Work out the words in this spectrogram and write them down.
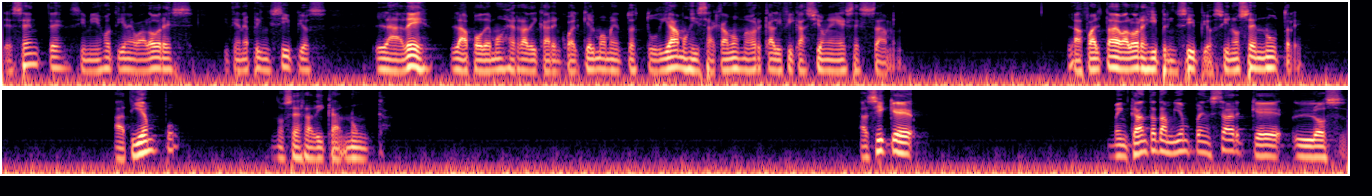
decente, si mi hijo tiene valores, y tiene principios, la D la podemos erradicar en cualquier momento. Estudiamos y sacamos mejor calificación en ese examen. La falta de valores y principios, si no se nutre a tiempo, no se erradica nunca. Así que me encanta también pensar que los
